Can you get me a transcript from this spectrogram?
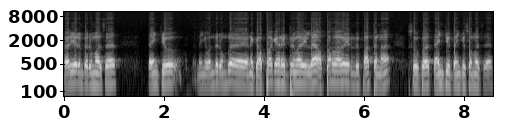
பரியரும் பெருமாள் சார் தேங்க்யூ நீங்கள் வந்து ரொம்ப எனக்கு அப்பா கேரக்டர் மாதிரி இல்லை. அப்பாவாகவே இருந்து பார்த்தேன்னா super thank you thank you so much sir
